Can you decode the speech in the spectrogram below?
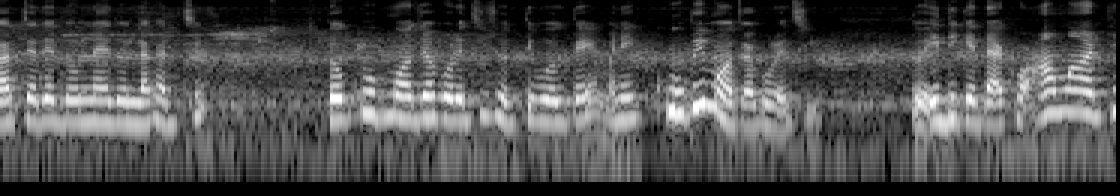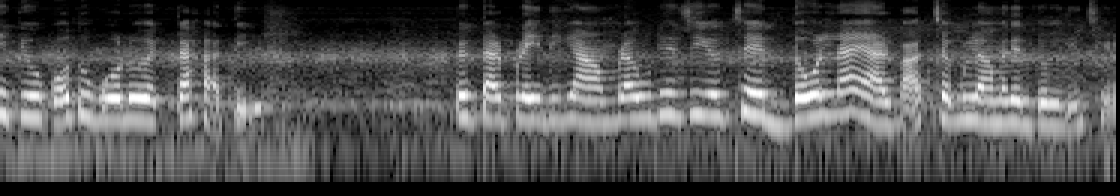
বাচ্চাদের দোলনায় দোলনা খাচ্ছি। তো খুব মজা করেছি সত্যি বলতে। মানে খুবই মজা করেছি। তো এদিকে দেখো আমার থেকেও কত বড় একটা হাতি। তো তারপরে এদিকে আমরা উঠেছি হচ্ছে দোলনায় আর বাচ্চাগুলো আমাদের দোল দিচ্ছিল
